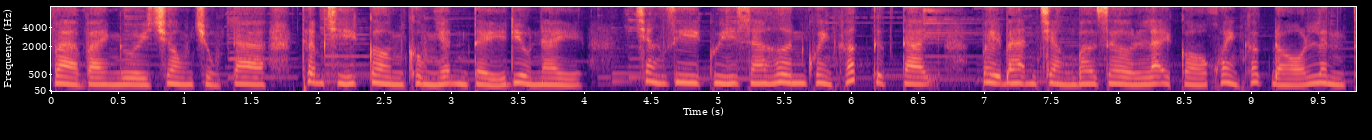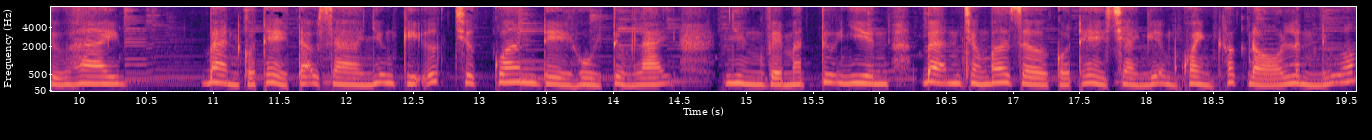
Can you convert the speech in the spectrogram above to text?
Và vài người trong chúng ta thậm chí còn không nhận thấy điều này. Chẳng gì quý giá hơn khoảnh khắc thực tại, bởi bạn chẳng bao giờ lại có khoảnh khắc đó lần thứ hai. Bạn có thể tạo ra những ký ức trực quan để hồi tưởng lại, nhưng về mặt tự nhiên, bạn chẳng bao giờ có thể trải nghiệm khoảnh khắc đó lần nữa.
